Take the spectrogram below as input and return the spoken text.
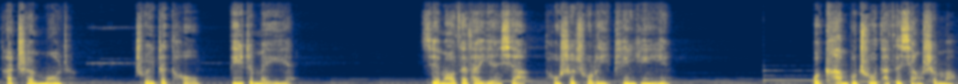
他沉默着，垂着头。低着眉眼，睫毛在他眼下投射出了一片阴影。我看不出他在想什么，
